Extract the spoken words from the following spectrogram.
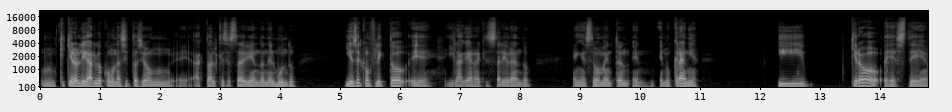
mm, que quiero ligarlo con una situación eh, actual que se está viviendo en el mundo y es el conflicto eh, y la guerra que se está librando en este momento en, Ucrania. Y quiero este,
